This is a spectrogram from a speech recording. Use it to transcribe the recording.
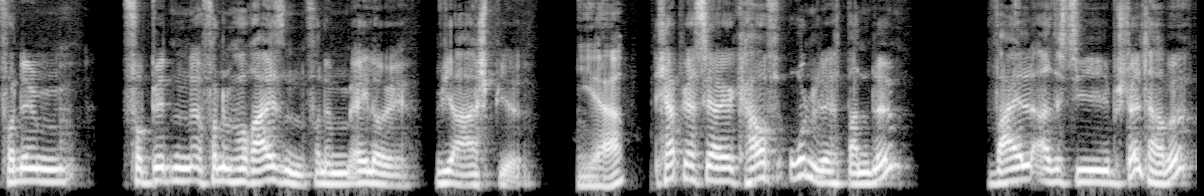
von dem Forbidden, von dem Horizon, von dem Aloy VR-Spiel. Ja. Ich habe das ja gekauft ohne das Bundle, weil als ich die bestellt habe,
